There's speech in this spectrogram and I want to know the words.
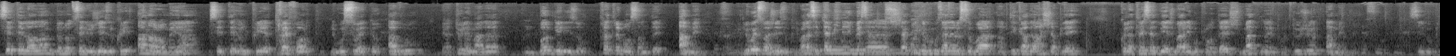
C'était la langue de notre Seigneur Jésus-Christ en araméen. C'était une prière très forte. Nous vous souhaitons à vous et à tous les malades une bonne guérison, très très bonne santé. Amen. Loué soit Jésus-Christ. Voilà, c'est terminé. Merci à tous. Chacun de vous, vous allez recevoir un petit cadeau, un chapelet. Que la très sainte Vierge Marie vous protège maintenant et pour toujours. Amen. S'il vous plaît.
